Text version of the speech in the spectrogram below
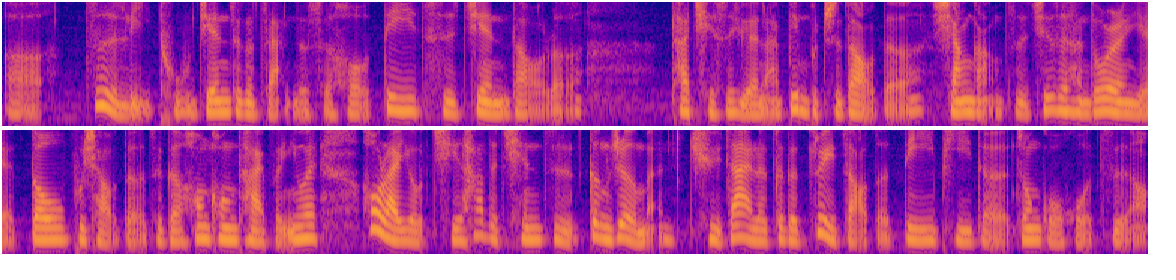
呃字里图间这个展的时候，第一次见到了。他其实原来并不知道的香港字，其实很多人也都不晓得这个 Hong Kong type，因为后来有其他的签字更热门，取代了这个最早的第一批的中国活字哦。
